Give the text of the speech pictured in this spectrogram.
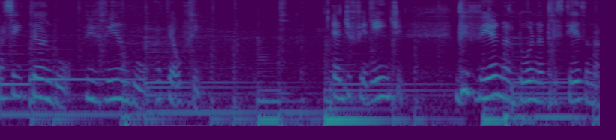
aceitando-o, vivendo-o até o fim. É diferente viver na dor, na tristeza, na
